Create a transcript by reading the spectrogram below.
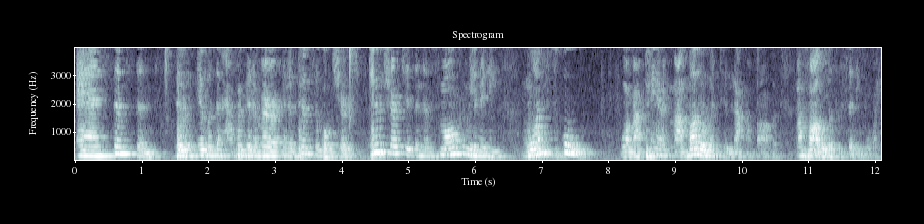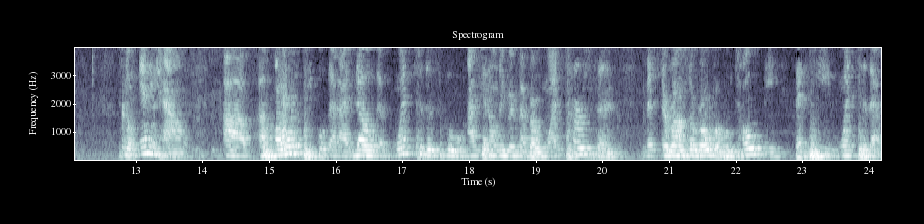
and Simpson, it was an African American Episcopal church. Two churches in this small community, one school where my parent, my mother went to, not my father. My father was a city boy. So anyhow, uh, of all the people that I know that went to the school, I can only remember one person, Mr. Russell Roper, who told me that he went to that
